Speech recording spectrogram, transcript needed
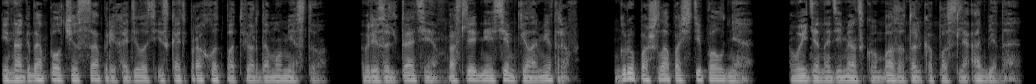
Иногда полчаса приходилось искать проход по твердому месту. В результате последние семь километров группа шла почти полдня, выйдя на Демянскую базу только после обеда.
